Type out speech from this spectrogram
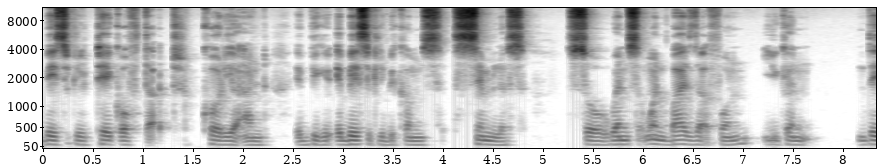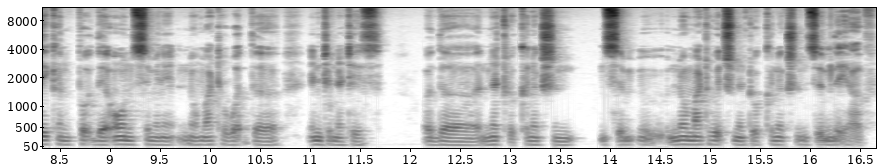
basically take off that courier and it, be, it basically becomes simless so when someone buys that phone you can they can put their own sim in it no matter what the internet is or the network connection sim no matter which network connection sim they have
